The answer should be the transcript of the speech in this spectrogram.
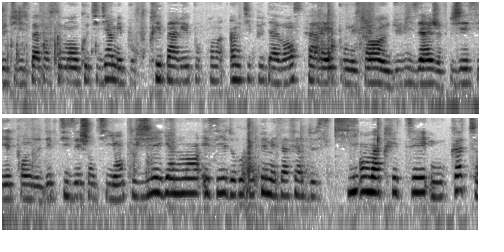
j'utilise pas forcément au quotidien mais pour préparer, pour prendre un petit peu d'avance. Pareil pour mes soins du visage, j'ai essayé de prendre des petits échantillons. J'ai également essayé de regrouper mes affaires de ski. On m'a prêté une cote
